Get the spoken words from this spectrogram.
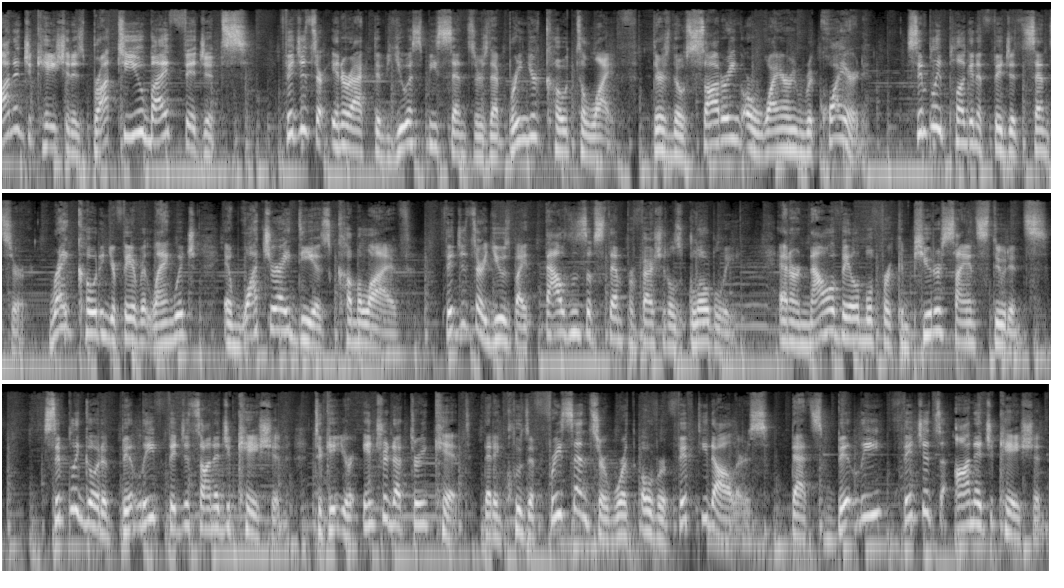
On Education is brought to you by Phidgets. Phidgets are interactive USB sensors that bring your code to life. There's no soldering or wiring required. Simply plug in a Phidget sensor, write code in your favorite language, and watch your ideas come alive. Phidgets are used by thousands of STEM professionals globally and are now available for computer science students. Simply go to bit.ly Phidgets on Education to get your introductory kit that includes a free sensor worth over $50. That's bit.ly Phidgets on Education.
